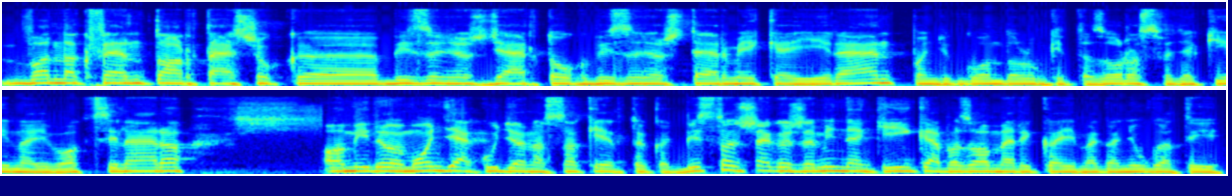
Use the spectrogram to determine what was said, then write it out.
vannak fenntartások bizonyos gyártók bizonyos termékei iránt, mondjuk gondolunk itt az orosz vagy a kínai vakcinára, amiről mondják ugyan a szakértők, hogy biztonságos, de mindenki inkább az amerikai meg a nyugati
